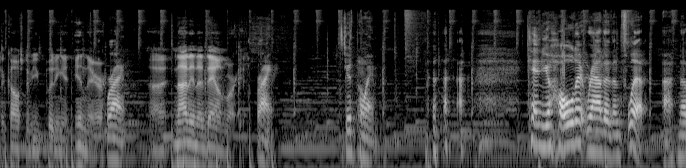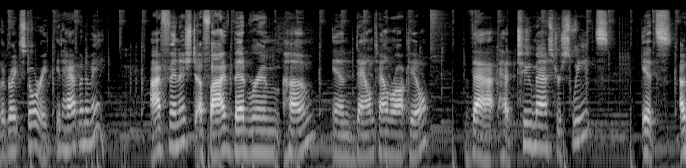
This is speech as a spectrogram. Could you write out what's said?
the cost of you putting it in there. Right, Uh, not in a down market. right. Good point. Can you hold it rather than flip? Another great story. It happened to me. I finished a five bedroom home in downtown Rock Hill that had two master suites. It's a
